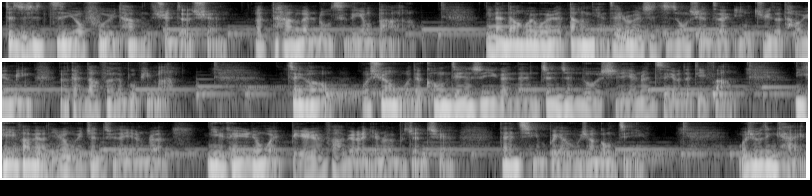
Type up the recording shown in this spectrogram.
这只是自由赋予他们的选择权。而他们如此利用罢了。你难道会为了当年在乱世之中选择隐居的陶渊明而感到愤恨不平吗？最后，我希望我的空间是一个能真正落实言论自由的地方。你可以发表你认为正确的言论，你也可以认为别人发表的言论不正确，但请不要互相攻击。我是丁凯，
